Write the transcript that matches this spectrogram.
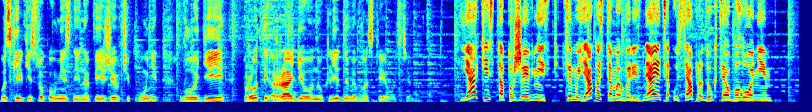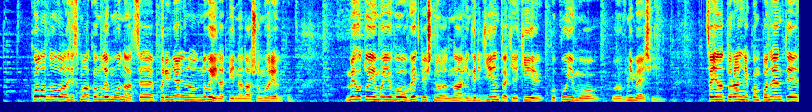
оскільки соковмісний напій живчик Унік володіє протирадіонуклідними властивостями. Якість та поживність цими якостями вирізняється уся продукція оболоні. Кола нова зі смаком лимона це порівняльно новий напій на нашому ринку. Ми готуємо його виключно на інгредієнтах, які купуємо в Німеччині. Це є натуральні компоненти,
